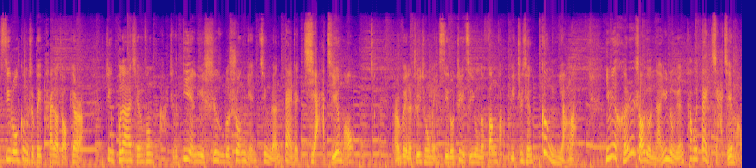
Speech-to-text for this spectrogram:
，C 罗更是被拍到照片啊，这个葡萄牙前锋啊，这个电力十足的双眼竟然带着假睫毛。而为了追求美，C 罗这次用的方法比之前更娘啊！因为很少有男运动员他会戴假睫毛。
